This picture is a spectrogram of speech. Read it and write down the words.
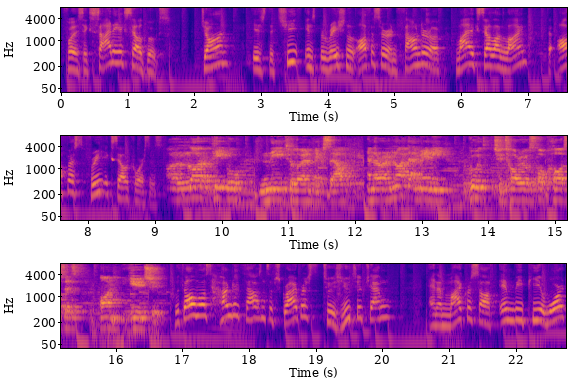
for his exciting Excel books. John is the Chief Inspirational Officer and founder of My Excel Online that offers free Excel courses. A lot of people need to learn Excel, and there are not that many good tutorials or courses on YouTube. With almost 100,000 subscribers to his YouTube channel and a Microsoft MVP award,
